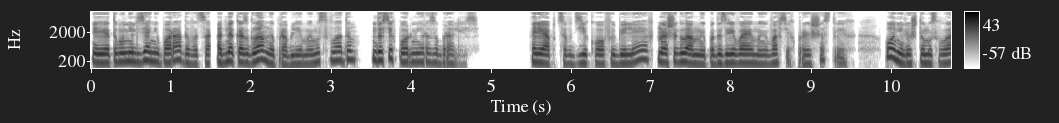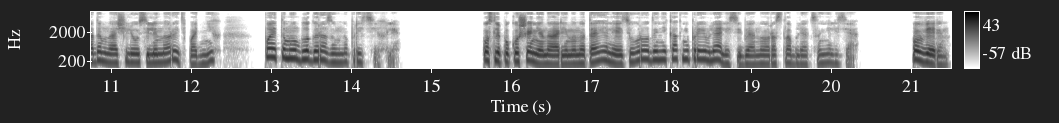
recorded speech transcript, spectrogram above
И этому нельзя не порадоваться, однако с главной проблемой мы с Владом до сих пор не разобрались. Рябцев, Дьяков и Беляев, наши главные подозреваемые во всех происшествиях, поняли, что мы с Владом начали усиленно рыть под них, поэтому благоразумно притихли. После покушения на Арину Натаэли эти уроды никак не проявляли себя, но расслабляться нельзя. Уверен,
